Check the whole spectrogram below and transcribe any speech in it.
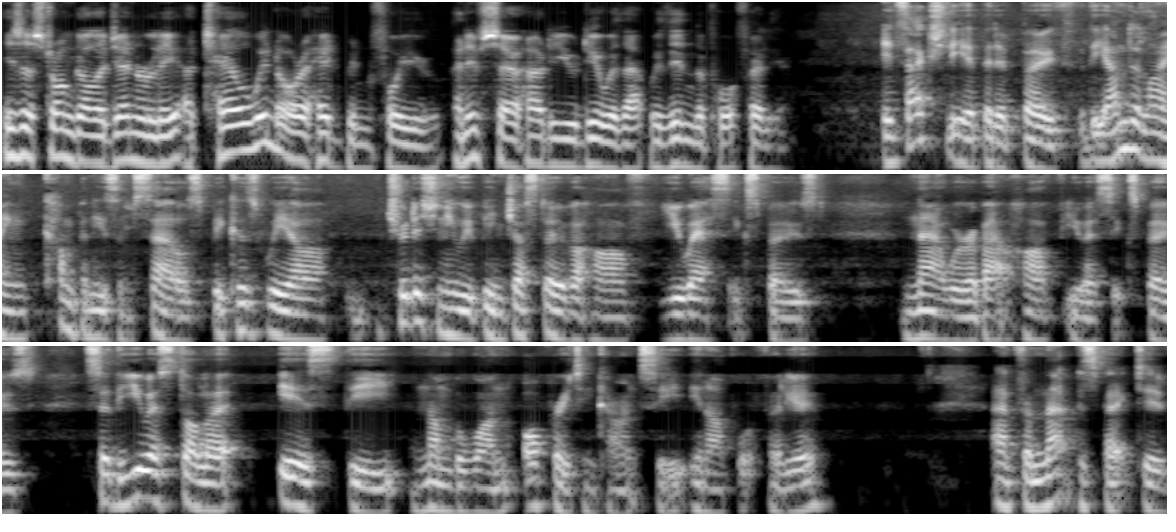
Is a strong dollar generally a tailwind or a headwind for you? And if so, how do you deal with that within the portfolio? It's actually a bit of both. For the underlying companies themselves, because we are traditionally we've been just over half US exposed. Now we're about half US exposed. So the US dollar is the number one operating currency in our portfolio. And from that perspective,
